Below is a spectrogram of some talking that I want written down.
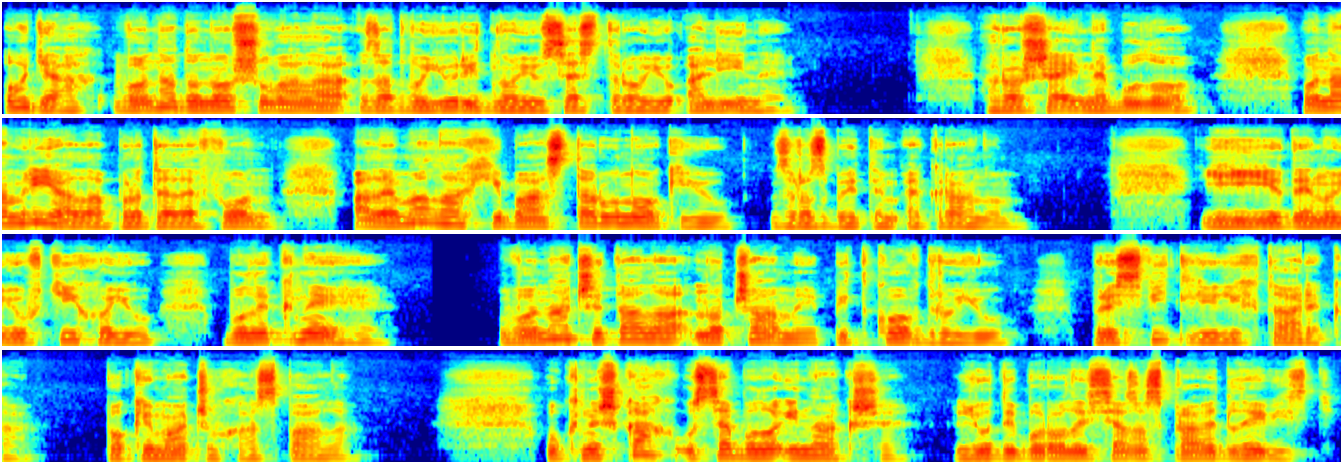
Одяг вона доношувала за двоюрідною сестрою Аліни. Грошей не було. Вона мріяла про телефон, але мала хіба стару Нокію з розбитим екраном. Її єдиною втіхою були книги. Вона читала ночами під ковдрою при світлі ліхтарика, поки мачуха спала. У книжках усе було інакше. Люди боролися за справедливість,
